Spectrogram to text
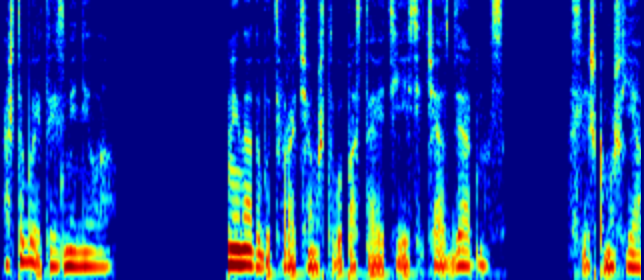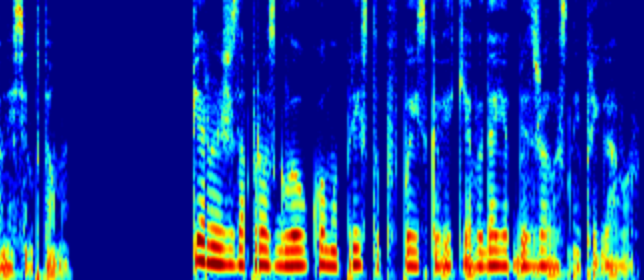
а что бы это изменило? Не надо быть врачом, чтобы поставить ей сейчас диагноз. Слишком уж явные симптомы. Первый же запрос глаукома приступ в поисковике выдает безжалостный приговор.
